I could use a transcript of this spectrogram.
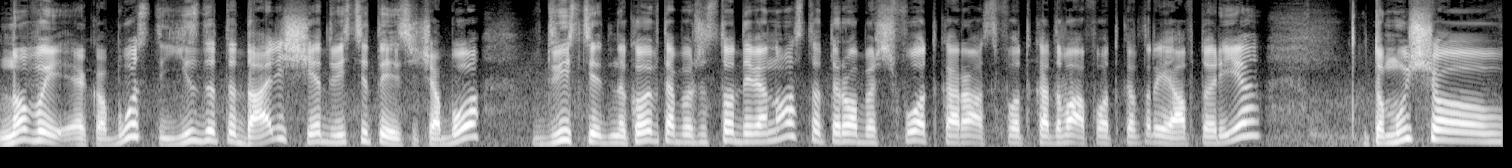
новий EcoBoost і їздите далі ще 200 тисяч. Або в 200, коли в тебе вже 190, ти робиш фотка раз, фотка два, фотка три авторія. Тому що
